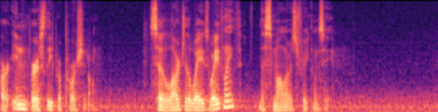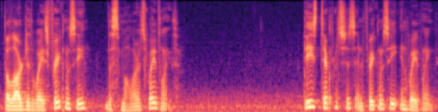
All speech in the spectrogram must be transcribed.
are inversely proportional. So the larger the wave's wavelength, the smaller its frequency. The larger the wave's frequency, the smaller its wavelength. These differences in frequency and wavelength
